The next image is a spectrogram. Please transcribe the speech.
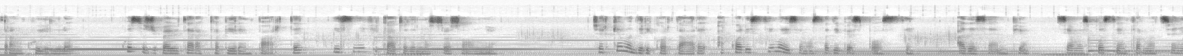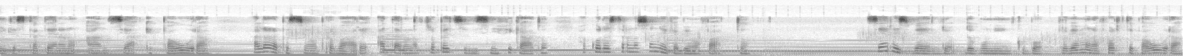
tranquillo. Questo ci può aiutare a capire in parte il significato del nostro sogno. Cerchiamo di ricordare a quali stimoli siamo stati più esposti. Ad esempio, siamo esposti a informazioni che scatenano ansia e paura? Allora possiamo provare a dare un altro pezzo di significato a quello strano sogno che abbiamo fatto. Se al risveglio, dopo un incubo, proviamo una forte paura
